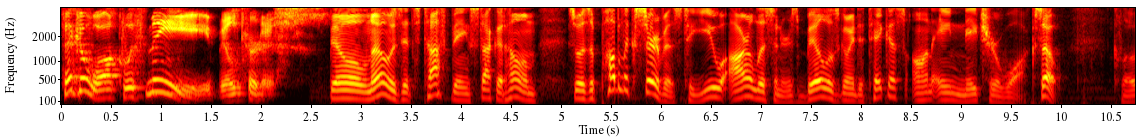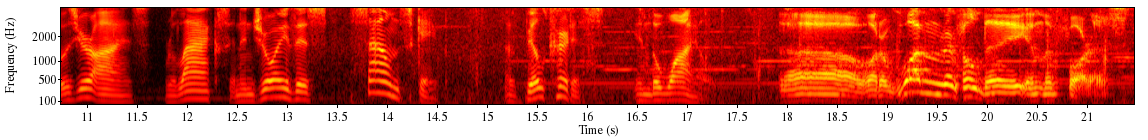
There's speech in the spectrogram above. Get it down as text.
Take a Walk with Me, Bill Kurtis. Bill knows it's tough being stuck at home, so as a public service to you, our listeners, Bill is going to take us on a nature walk. So close your eyes, relax, and enjoy this soundscape of Bill Kurtis in the wild. Oh, what a wonderful day in the forest.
